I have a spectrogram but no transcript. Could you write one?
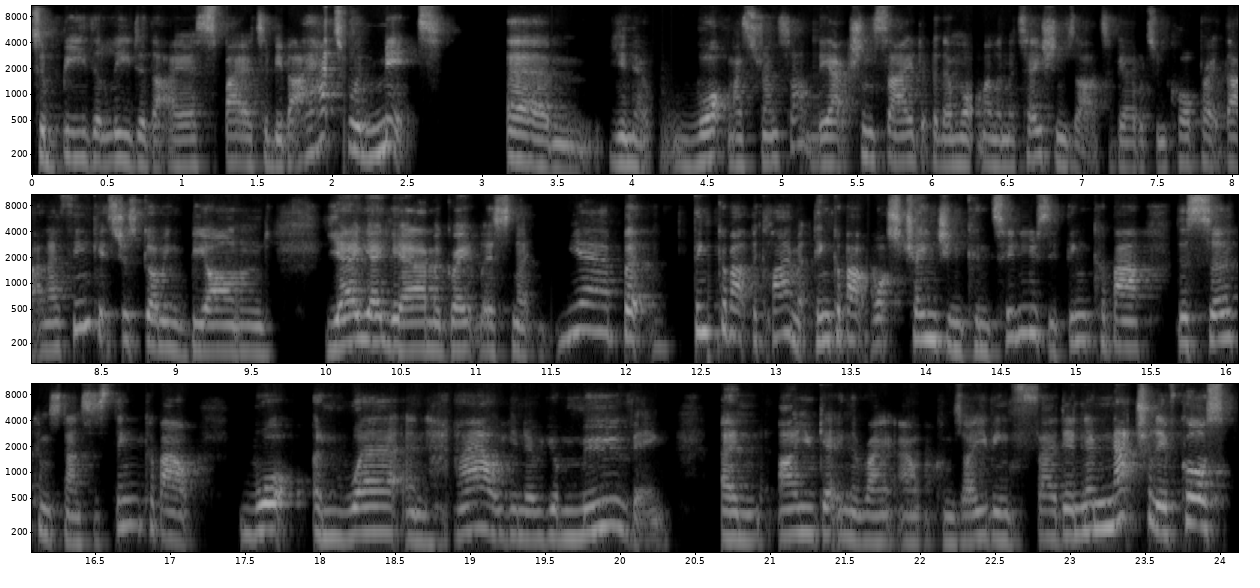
to be the leader that I aspire to be. But I had to admit um, you know, what my strengths are, the action side, but then what my limitations are to be able to incorporate that. And I think it's just going beyond, yeah, yeah, yeah, I'm a great listener. Yeah, but think about the climate, think about what's changing continuously, think about the circumstances, think about what and where and how, you know, you're moving. And are you getting the right outcomes? Are you being fed in? And naturally, of course,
